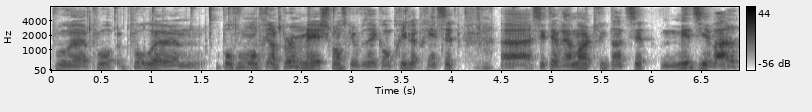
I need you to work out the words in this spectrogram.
Pour, pour, pour, pour, vous montrer un peu, mais je pense que vous avez compris le principe. C'était vraiment un truc d'un type médiéval.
